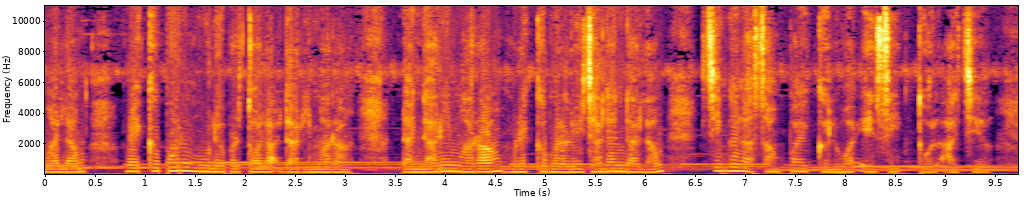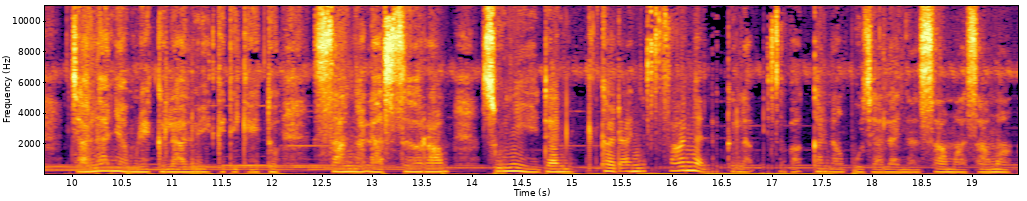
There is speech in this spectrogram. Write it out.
malam, mereka pun mula bertolak dari Marang. Dan dari Marang, mereka melalui jalan dalam sehinggalah sampai keluar exit Tol Ajil. Jalan yang mereka lalui ketika itu sangatlah seram, sunyi dan keadaannya sangat gelap disebabkan lampu jalan yang sama-sama.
